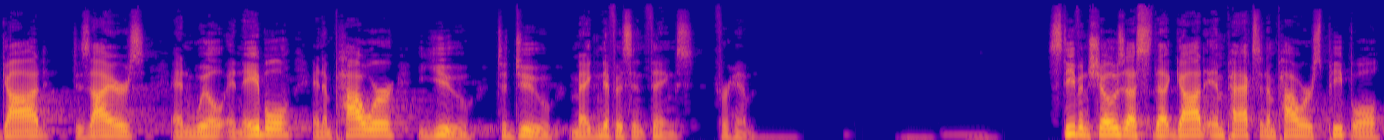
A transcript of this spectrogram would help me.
God desires and will enable and empower you to do magnificent things for Him. Stephen shows us that God impacts and empowers people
